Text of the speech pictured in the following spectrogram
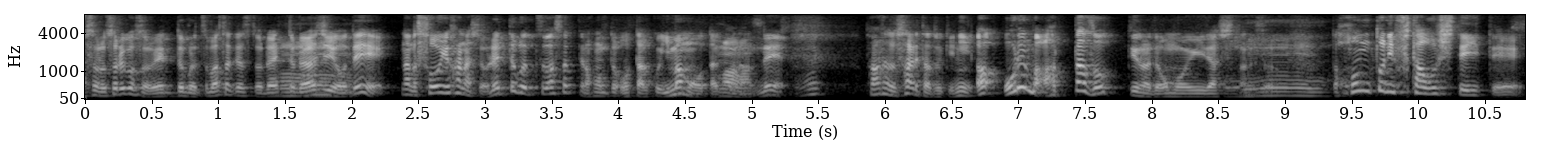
そのそれこそレッドブル翼ってやつとレッドラジオでなんかそういう話をレッドブル翼ってのは本当にオタク今もオタクなんでまあ話をされた時にあ俺もあったぞっていうので思い出したんですよ。へ本当に蓋をしていて。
